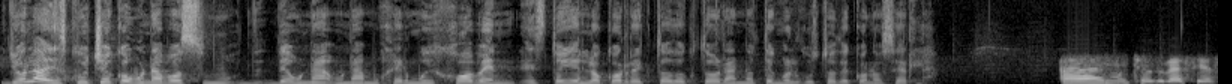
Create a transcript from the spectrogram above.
Yo la escucho como una voz de una, una mujer muy joven. ¿Estoy en lo correcto, doctora? No tengo el gusto de conocerla. Ay, muchas gracias.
